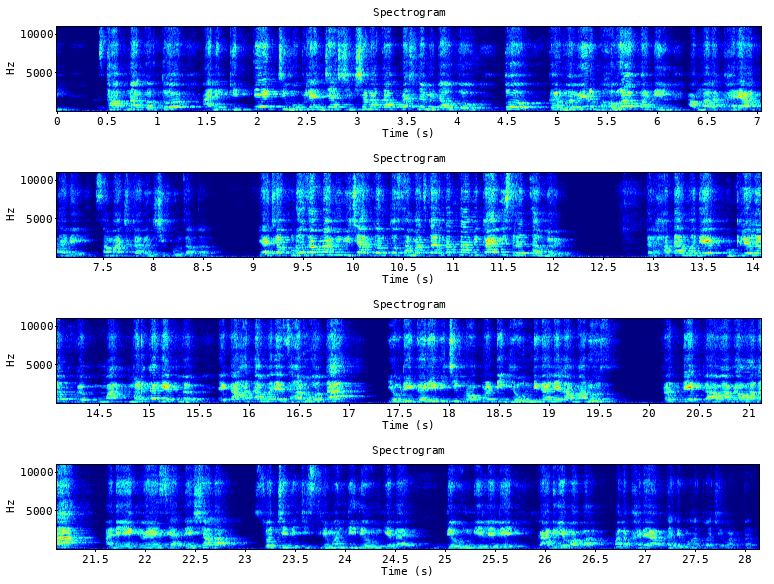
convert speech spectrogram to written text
स्थापना करतो आणि कित्येक चिमुकल्यांच्या शिक्षणाचा प्रश्न मिटवतो. तो कर्मवीर भाऊराव पाटील आम्हाला खऱ्या अर्थाने समाजकारण शिकून जातात. याच्यापुढे जाऊन आम्ही विचार करतो समाजकारणात आम्ही काय विसरत चाललोय? तर हातामध्ये फुटलेलं मडकं घेतलं. एका हातामध्ये झाडू होता एवढी गरिबीची प्रॉपर्टी घेऊन निघालेला माणूस प्रत्येक गावागावाला आणि एक वेळेस या देशाला स्वच्छतेची श्रीमंती देऊन गेलाय देऊन गेलेले. गाडगे बाबा मला खऱ्या अर्थाने महत्त्वाचे वाटतात.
